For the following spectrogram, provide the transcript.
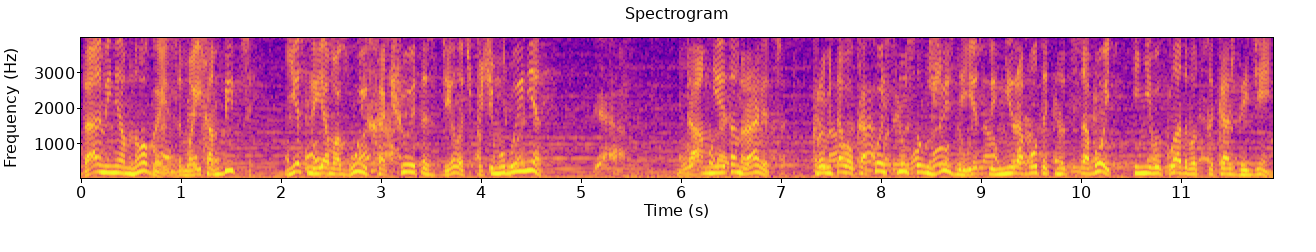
«Да, меня много из-за моих амбиций. Если я могу и хочу это сделать, почему бы и нет?» Да, мне это нравится. Кроме того, какой смысл жизни, если не работать над собой и не выкладываться каждый день?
